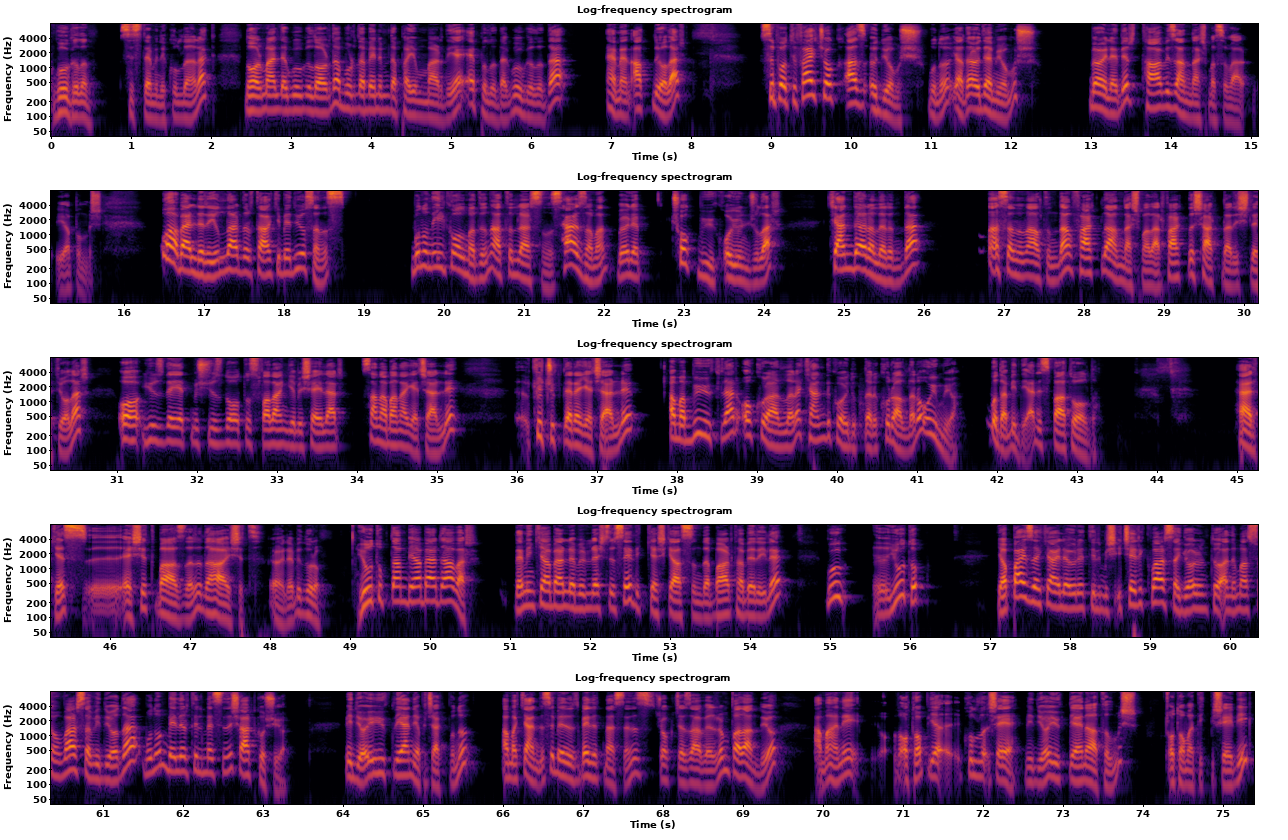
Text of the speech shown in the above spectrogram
Google'ın sistemini kullanarak. Normalde Google orada burada benim de payım var diye Apple'ı da Google'ı da hemen atlıyorlar. Spotify çok az ödüyormuş bunu ya da ödemiyormuş. Böyle bir taviz anlaşması var yapılmış. Bu haberleri yıllardır takip ediyorsanız bunun ilk olmadığını hatırlarsınız. Her zaman böyle çok büyük oyuncular kendi aralarında masanın altından farklı anlaşmalar, farklı şartlar işletiyorlar. O %70, %30 falan gibi şeyler sana bana geçerli, küçüklere geçerli. Ama büyükler o kurallara, kendi koydukları kurallara uymuyor. Bu da bir diğer ispatı oldu. Herkes eşit, bazıları daha eşit. Öyle bir durum. YouTube'dan bir haber daha var. Deminki haberle birleştirseydik keşke aslında BART haberiyle. Bu e, YouTube yapay zeka ile üretilmiş içerik varsa, görüntü, animasyon varsa videoda bunun belirtilmesini şart koşuyor. Videoyu yükleyen yapacak bunu. Ama kendisi belirt, belirtmezseniz çok ceza veririm falan diyor. Ama hani o top şeye video yükleyene atılmış. Otomatik bir şey değil.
